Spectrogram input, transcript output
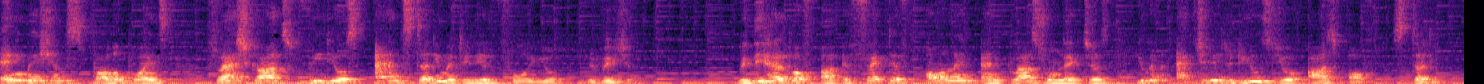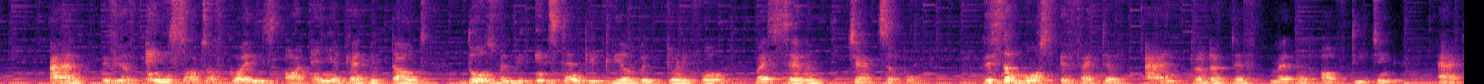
animations, PowerPoints, flashcards, videos and study material for your revision. With the help of our effective online and classroom lectures, you can actually reduce your hours of study. And if you have any sorts of queries or any academic doubts, those will be instantly clear with 24 by 7 chat support. This is the most effective and productive method of teaching at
